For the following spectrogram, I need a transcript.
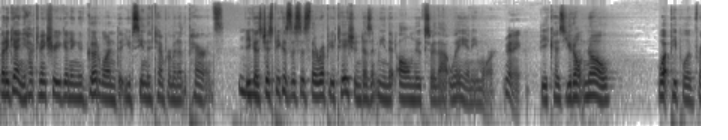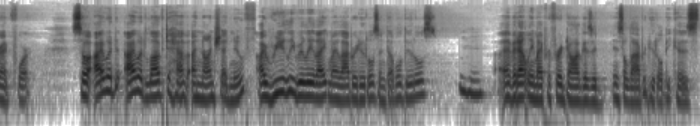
But again, you have to make sure you're getting a good one that you've seen the temperament of the parents. Mm-hmm. Because just because this is their reputation doesn't mean that all Newfs are that way anymore right. because you don't know what people have bred for. So I would I would love to have a non-shed Newf. I really really like my Labradoodles and Double Doodles. Mm-hmm. Evidently, my preferred dog is a is a Labradoodle because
